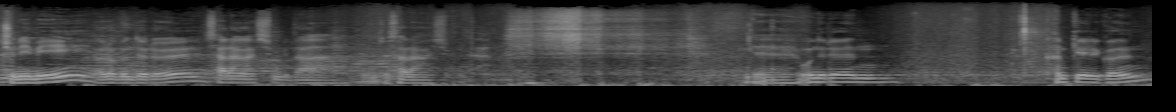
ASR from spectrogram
주님이 여러분들을 사랑하십니다. 먼저 사랑하십니다. 예, 오늘은 함께 읽은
